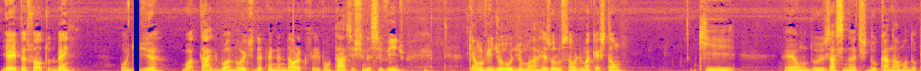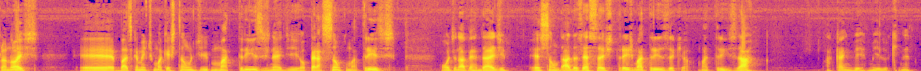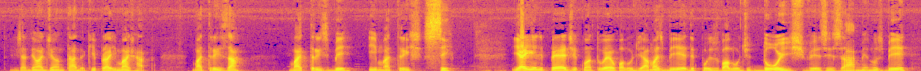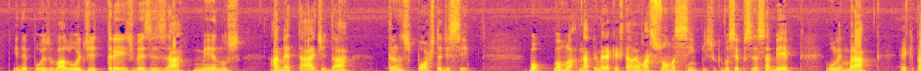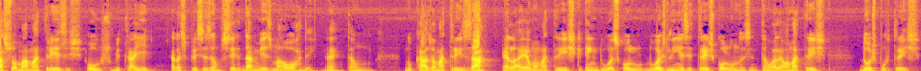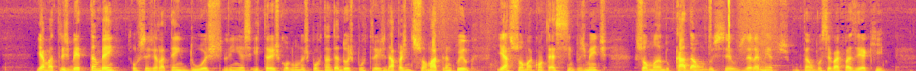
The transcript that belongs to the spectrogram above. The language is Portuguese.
E aí pessoal, tudo bem? Bom dia, boa tarde, boa noite, dependendo da hora que vocês vão estar assistindo esse vídeo. Que é um vídeo de uma resolução de uma questão que é um dos assinantes do canal mandou para nós. É basicamente uma questão de matrizes, né, de operação com matrizes, onde na verdade é, são dadas essas três matrizes aqui, ó, matriz A, a cá em vermelho aqui, né? Já dei uma adiantada aqui para ir mais rápido. Matriz A, matriz B e matriz C. E aí ele pede quanto é o valor de A mais B, depois o valor de 2 vezes A menos B e depois o valor de 3 vezes A menos a metade da transposta de C. Bom, vamos lá. Na primeira questão é uma soma simples. O que você precisa saber ou lembrar é que para somar matrizes ou subtrair, elas precisam ser da mesma ordem. Né? Então, no caso, a matriz A, ela é uma matriz que tem duas, duas linhas e três colunas. Então, ela é uma matriz 2 por 3. E a matriz B também, ou seja, ela tem duas linhas e três colunas, portanto é 2 por 3, dá para a gente somar tranquilo. E a soma acontece simplesmente somando cada um dos seus elementos. Então, você vai fazer aqui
